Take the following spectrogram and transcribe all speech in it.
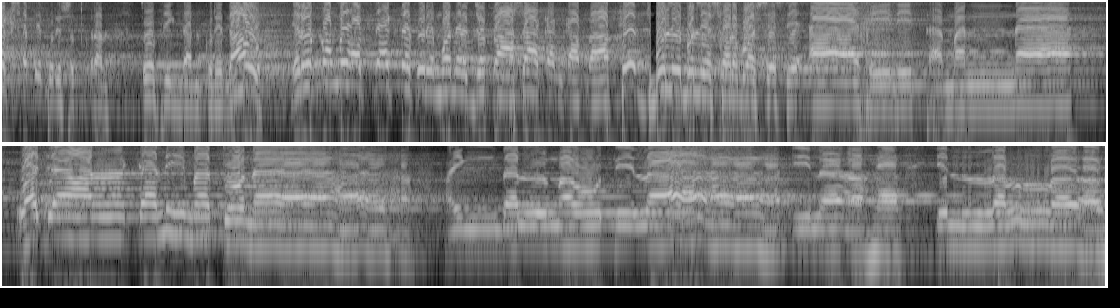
একসাথে পরিশোধ করার তৌফিক দান করে দাও। এরকম একটা একটা করে মনের যত আশা আকাঙ্ক্ষা আপনার আছে, বলে বলে সর্বশেষে, আখিরি তামান্না কালিমাতুনা عند الموت لا إله إلا الله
